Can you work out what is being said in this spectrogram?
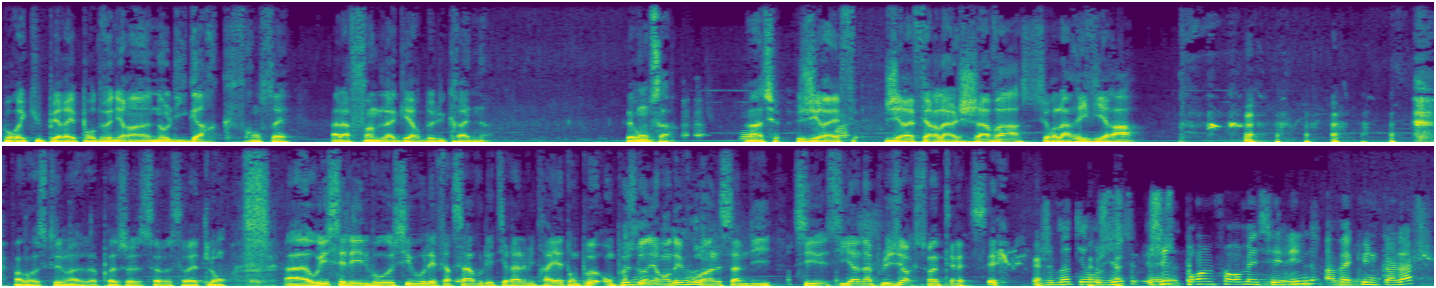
pour récupérer, pour devenir un oligarque français à la fin de la guerre de l'Ukraine. C'est bon ça? Hein, J'irai, j'irai faire la Java sur la Riviera. Pardon, excusez-moi. Après, je- ça, va- ça va être long. Ah oui, Céline, vous aussi vous voulez faire ça, vous voulez tirer à la mitraillette. On peut, on peut se donner rendez-vous hein, le samedi. Si s'il y en a plusieurs qui sont intéressés. Je m'interrogeais. Juste, juste pour informer Céline, avec une calache,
